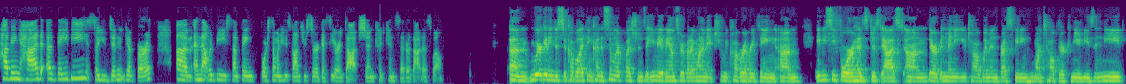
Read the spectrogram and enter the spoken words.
having had a baby, so you didn't give birth, um, and that would be something for someone who's gone through surrogacy or adoption could consider that as well. Um, we're getting just a couple, I think, kind of similar questions that you may have answered, but I want to make sure we cover everything. Um, ABC4 has just asked um, there have been many Utah women breastfeeding who want to help their communities in need.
